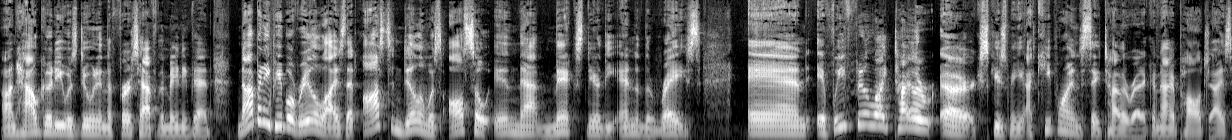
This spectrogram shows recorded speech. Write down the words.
on how good he was doing in the first half of the main event. Not many people realized that Austin Dillon was also in that mix near the end of the race. And if we feel like Tyler, uh, excuse me, I keep wanting to say Tyler Reddick, and I apologize.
